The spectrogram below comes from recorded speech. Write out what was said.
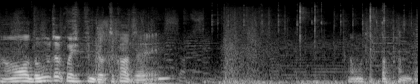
어 너무 잡고 싶은데 어떡하지? 너무 답답한데.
